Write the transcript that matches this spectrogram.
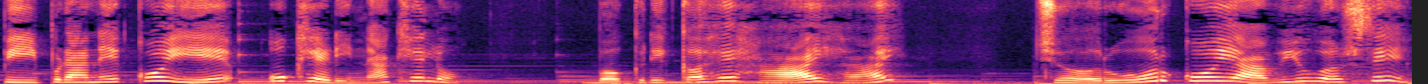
પીપળાને કોઈએ ઉખેડી નાખેલો. બકરી કહે, હાય હાય, જરૂર કોઈ આવ્યું હશે?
